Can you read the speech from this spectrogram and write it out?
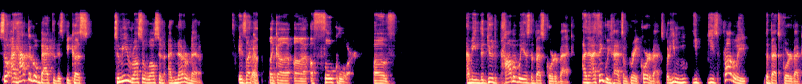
so I have to go back to this because to me, Russell Wilson, I've never met him, is like a like a, a a folklore of. I mean, the dude probably is the best quarterback. I, I think we've had some great quarterbacks, but he, he he's probably the best quarterback.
